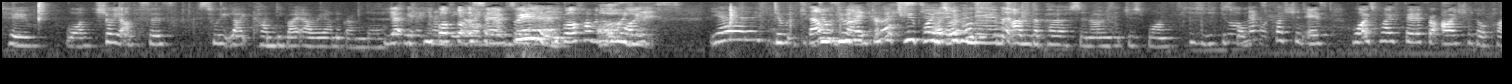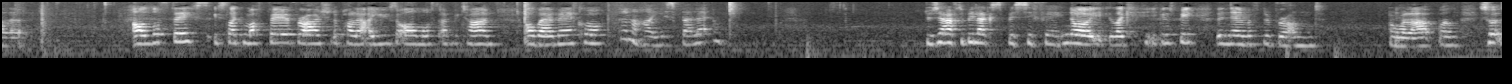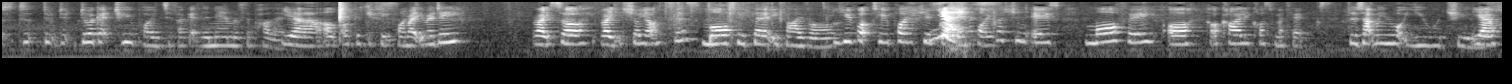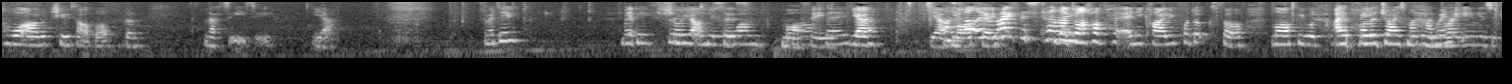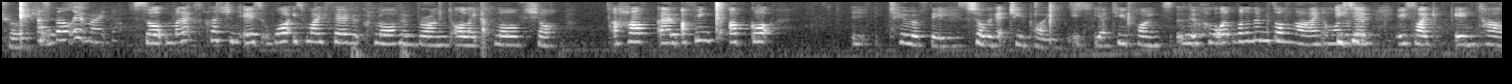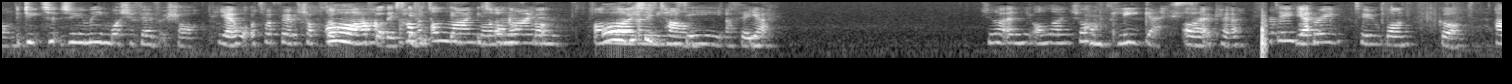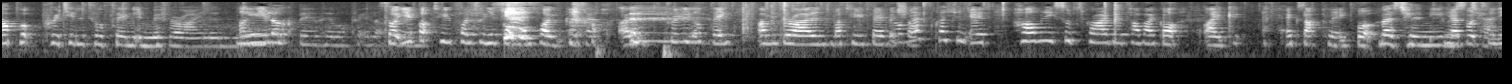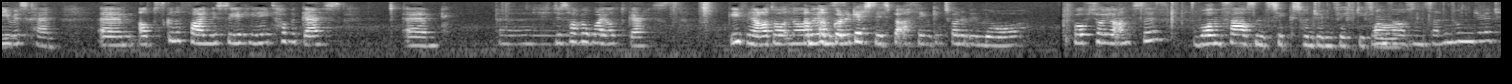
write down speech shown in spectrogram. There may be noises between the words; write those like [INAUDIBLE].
two, one. Show your answers. Sweet Like Candy by Ariana Grande. Yeah, Sweet you Like both got the same. Ariana So Grande. you both have another Oh, point. yes. Yay. Do, That do, was do we my get, do we get two points for the name and the person, or is it just one? So the next question is, what is my favourite eyeshadow palette? I love this. It's like my favourite eyeshadow palette. I use it almost every time I wear makeup. I don't know how you spell it. Does it have to be like specific? No, like you can speak the name of the brand. Oh, well, I, well, so do, do, do I get two points if I get the name of the palette? Yeah, I'll, I'll give you two points. Right, you ready? Right, so right, show your answers. Morphe 35 or You've got two points. You've Yes! got one point. Question is Morphe or, or Kylie Cosmetics. Does that mean what you would choose? Yeah, what I would choose out of both of them. That's easy. Yeah. Ready? Ready? Show your answers. one. Morphe. Yeah. Yeah, I spelled Morphe. it right this time. I don't have any Kylie products, so Morphe would. I apologise, my Would win. handwriting is atrocious. I spelled it right. So my next question is, what is my favourite clothing brand or like clothes shop? I have. Um, I think I've got uh, two of these. So we get two points. Yeah, two points. Uh, One one of them's online and one Is of them is like in town. Do you, so, so you mean what's your favourite shop? Yeah, what's my favourite shop? So oh, I've got this. I have If an it's, online if it's one and I've online got and... Online Oh, this and is in town. easy, I think. Yeah. Do you know any online shops? Complete guess. Alright, okay. Ready? Yeah. Three, two, one, go. I put Pretty Little Thing in River Island. And you you- look boohoo or pretty little. So thing. you've got two points and you've got one point because I'm [LAUGHS] pretty little thing. I'm River Island, my two favourite So shops. Next question is, how many subscribers have I got? Like exactly, but But to the nearest yeah, but to 10. the nearest ten. Um, I'm just gonna find this. So you you need to have a guess. Um, Uh, just have a wild guess. Even I don't know I'm. I'm going to guess this, but I think it's going to be more. both show your answers. 1,654. 1,700.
